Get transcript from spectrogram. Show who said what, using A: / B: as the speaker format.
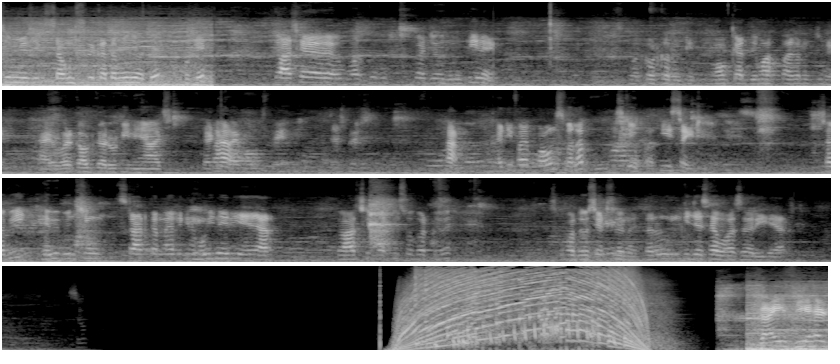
A: Gym music songs भी ख़त्म ही नहीं होते ओके तो आज के वर्कआउट का जो रूटीन है वर्कआउट का रूटीन वो क्या दिमाग पर रूटीन है
B: वर्कआउट का रूटीन है आज
A: हाँ।
B: 35 पाउंड्स पे।
A: हाँ थर्टी फाइव पाउंड्स मतलब इसके ऊपर इस साइड सभी हेवी बेंचिंग स्टार्ट करना है लेकिन हो ही नहीं रही है यार तो आज की प्रैक्टिस को करते हुए इसके ऊपर दो सेट्स लेना है तरुण की जैसे आवाज़ आ रही है यार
